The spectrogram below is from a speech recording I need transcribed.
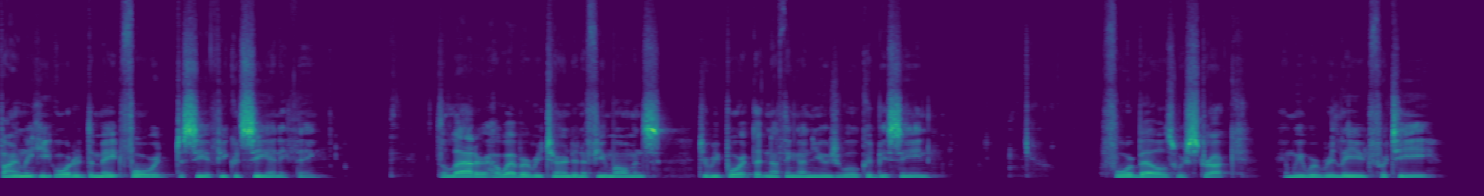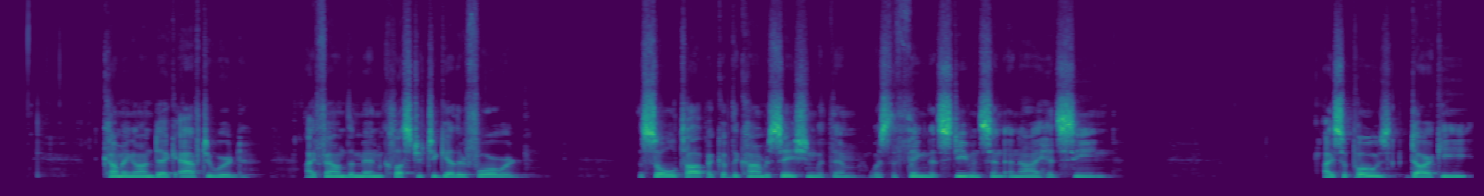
Finally, he ordered the mate forward to see if he could see anything. The latter, however, returned in a few moments to report that nothing unusual could be seen. Four bells were struck, and we were relieved for tea. Coming on deck afterward, I found the men clustered together forward. The sole topic of the conversation with them was the thing that Stevenson and I had seen. I suppose, Darky,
